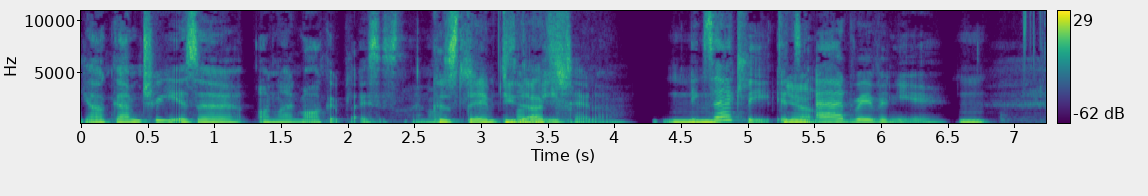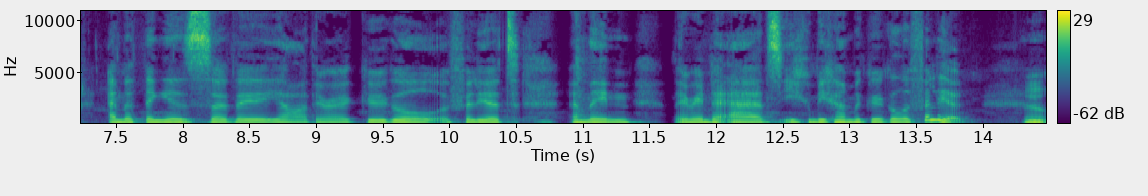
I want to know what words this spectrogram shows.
Yeah, Gumtree is a online marketplace. Because they do it's not an that. E-tailer. Mm. Exactly, it's Yeah. ad revenue. Mm. And the thing is, so they yeah, they're a Google affiliate, and then they render ads. You can become a Google affiliate. Yeah.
